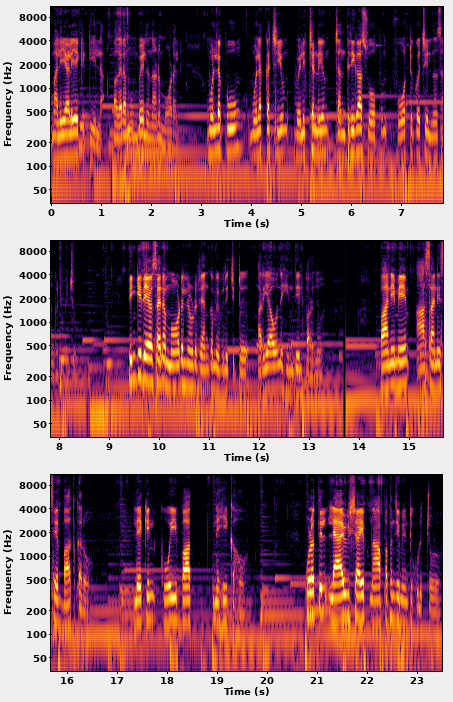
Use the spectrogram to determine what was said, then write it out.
മലയാളിയെ കിട്ടിയില്ല. പകരം മുംബൈയിൽ നിന്നാണ് മോഡൽ. മുല്ലപ്പൂവും മുലക്കച്ചിയും വെളിച്ചെണ്ണയും ചന്ദ്രിക സോപ്പും ഫോർട്ട് കൊച്ചിയിൽ നിന്ന് സംഘടിപ്പിച്ചു. പിങ്കി ദേവസേന മോഡലിനോട് രംഗം വിവരിച്ചിട്ട് അറിയാവുന്ന ഹിന്ദിയിൽ പറഞ്ഞു പാനിമേം ആസാനി സെ ബാത് കറോ ലേക്കിൻ കോയി ബാത് നെഹി കഹോ. കുളത്തിൽ ലാവിഷായി നാൽപ്പത്തഞ്ച് മിനിറ്റ് കുളിച്ചോളൂ.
